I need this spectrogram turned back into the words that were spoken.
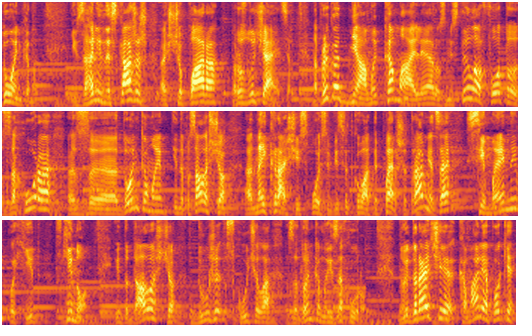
доньками. І взагалі не скажеш, що пара розлучається. Наприклад, днями Камалія розмістила фото Захура з е, доньками і написала, що е, найкращий спосіб відсвяткувати 1 травня це сімейний похід в кіно. І додала, що дуже скучила за доньками і Захуром. Ну і до речі, Камалія поки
